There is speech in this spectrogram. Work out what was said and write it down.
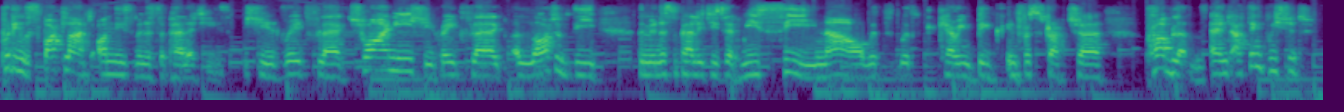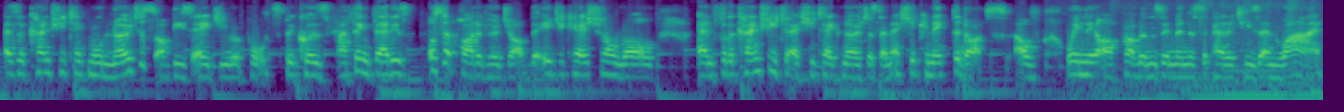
putting the spotlight on these municipalities. She had red flagged Tshwane, she red flagged a lot of the, the municipalities that we see now with, with carrying big infrastructure problems. And I think we should, as a country, take more notice of these AG reports because I think that is also part of her job, the educational role, and for the country to actually take notice and actually connect the dots of when there are problems in municipalities and why.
